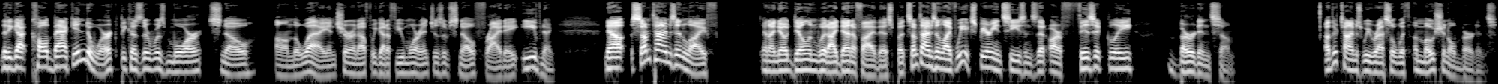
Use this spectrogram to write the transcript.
that he got called back into work because there was more snow on the way. And sure enough, we got a few more inches of snow Friday evening. Now, sometimes in life, and I know Dylan would identify this, but sometimes in life we experience seasons that are physically burdensome. Other times we wrestle with emotional burdens.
